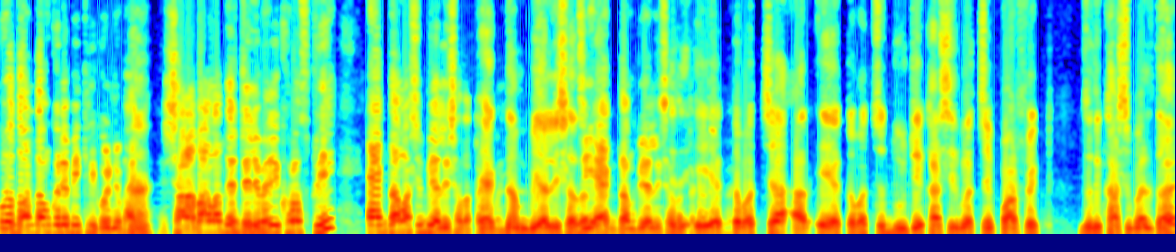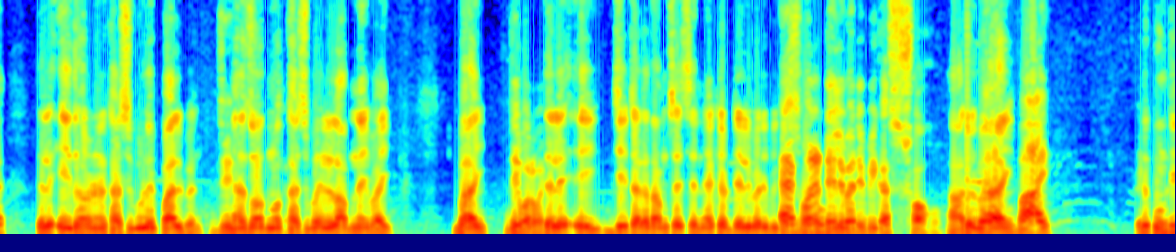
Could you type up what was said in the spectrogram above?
কোনো দরদাম করে বিক্রি করিনি ভাই। হ্যাঁ। সারা বাংলাদেশ ডেলিভারি খরচ ফ্রি একদম আসে বিয়াল্লিশ হাজার টাকা একদম বিয়াল্লিশ হাজার। একদম বিয়াল্লিশ হাজার এই একটা বাচ্চা আর এই একটা বাচ্চা। দুইটা খাসির বাচ্চা পারফেক্ট যদি খাসি পালতে হয় তাহলে এই ধরনের খাসিগুলোই পালবেন। হ্যাঁ জি, জদমত খাসি পাইলে লাভ নাই ভাই। ভাই জি বড় ভাই। তাহলে এই যে টাকা দাম চাইছেন একের ডেলিভারি বিকাশ একবারে ডেলিভারি বিকাশ সহ। আচ্ছা। ভাই ভাই এটা কোনটি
